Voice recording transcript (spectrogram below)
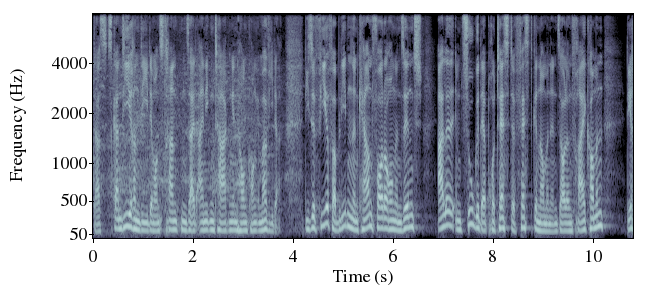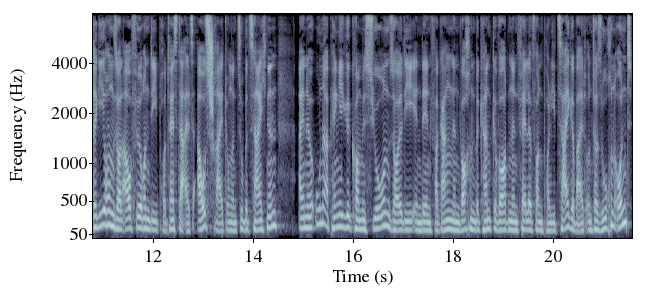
Das skandieren die Demonstranten seit einigen Tagen in Hongkong immer wieder. Diese vier verbliebenen Kernforderungen sind, alle im Zuge der Proteste festgenommenen sollen freikommen, die Regierung soll aufhören, die Proteste als Ausschreitungen zu bezeichnen. Eine unabhängige Kommission soll die in den vergangenen Wochen bekannt gewordenen Fälle von Polizeigewalt untersuchen und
